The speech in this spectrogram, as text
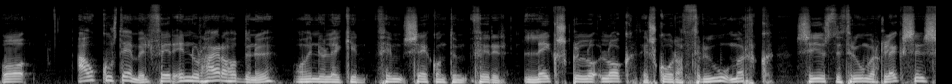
Og Ágúst Emil fer inn úr hægra hotninu og vinnur leikin 5 sekundum fyrir leikslokk þeir skora þrjú mörg síðustu þrjú mörg leiksins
